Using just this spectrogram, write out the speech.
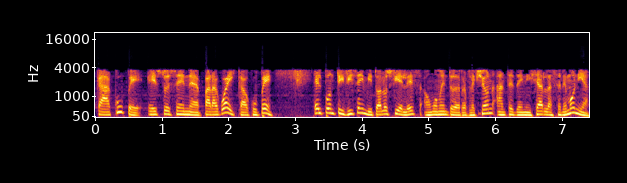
Caacupe. Esto es en eh, Paraguay, Caacupe. El pontífice invitó a los fieles a un momento de reflexión antes de iniciar la ceremonia.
